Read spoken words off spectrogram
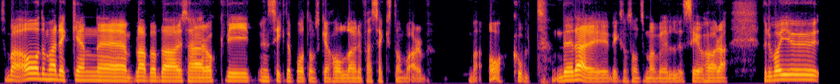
Så bara, ja, de här däcken, eh, bla bla bla, så här och vi siktar på att de ska hålla ungefär 16 varv bara, åh, coolt. Det där är liksom sånt som man vill se och höra. För det var ju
